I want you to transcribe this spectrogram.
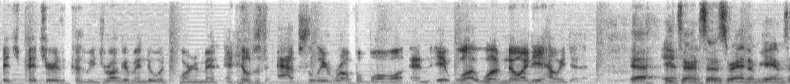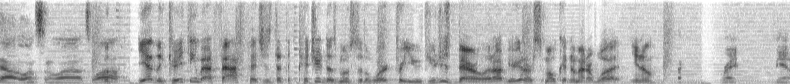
pitch pitcher because we drug him into a tournament and he'll just absolutely rope a ball and it we'll, we'll have no idea how he did it Yeah, he Yeah. turns those random games out once in a while. It's wild. Yeah, the great thing about fast pitch is that the pitcher does most of the work for you. If you just barrel it up, you're gonna smoke it no matter what. You know. right yeah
